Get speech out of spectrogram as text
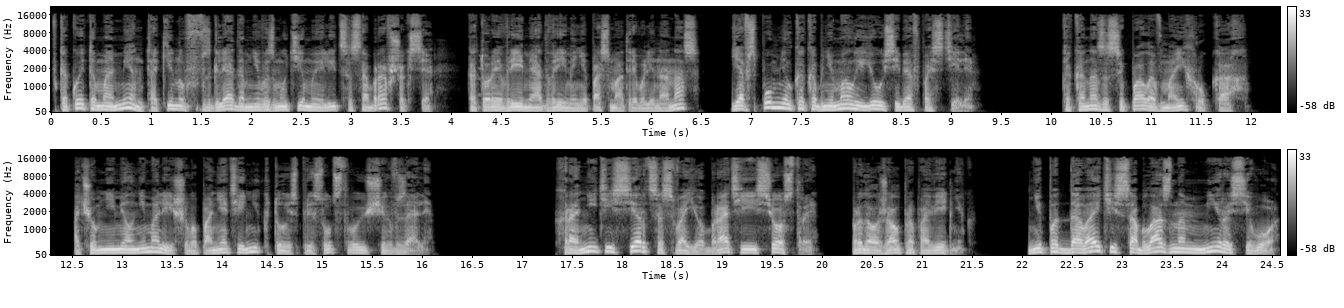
В какой-то момент, окинув взглядом невозмутимые лица собравшихся, которые время от времени посматривали на нас, я вспомнил, как обнимал ее у себя в постели. Как она засыпала в моих руках, о чем не имел ни малейшего понятия никто из присутствующих в зале. «Храните сердце свое, братья и сестры», — продолжал проповедник. «Не поддавайтесь соблазнам мира сего,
